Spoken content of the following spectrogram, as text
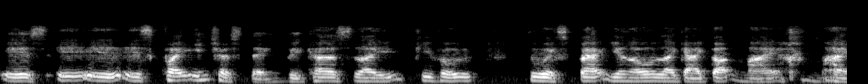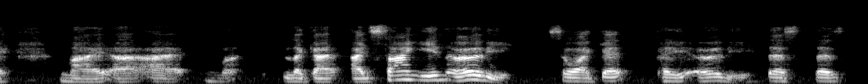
is is, is quite interesting because like people do expect, you know, like I got my my my, uh, I, my like I, I sign in early, so I get paid early. That's that's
